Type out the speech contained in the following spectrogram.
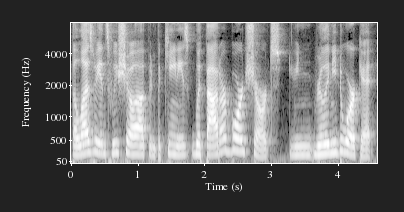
The lesbians, we show up in bikinis without our board shorts. You really need to work it.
